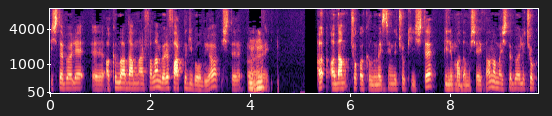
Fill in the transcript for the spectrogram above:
İşte böyle e, akıllı adamlar falan böyle farklı gibi oluyor. İşte Hı hı. e, adam çok akıllı, mesleğinde çok iyi işte. Bilim adamı şey falan ama işte böyle çok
